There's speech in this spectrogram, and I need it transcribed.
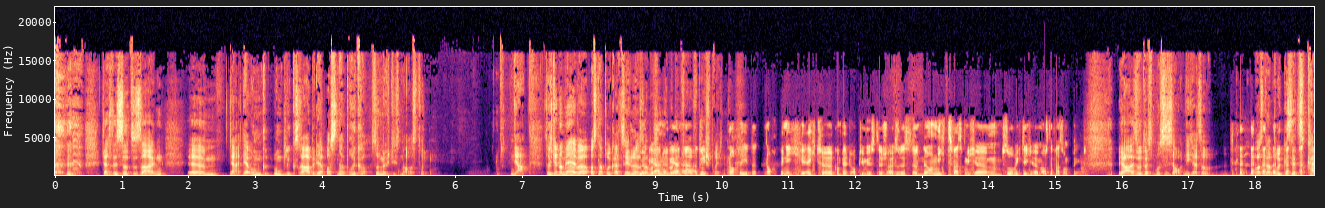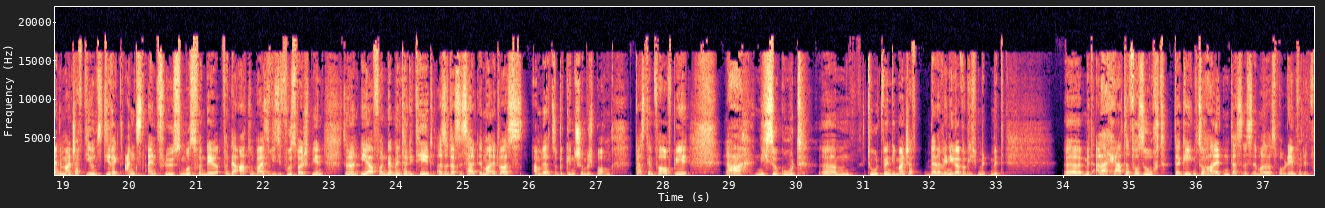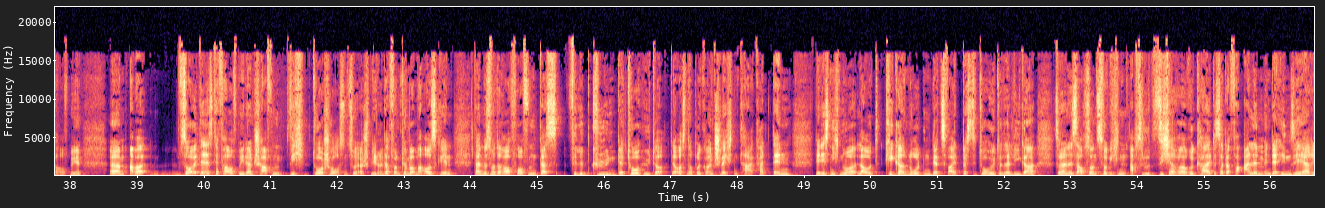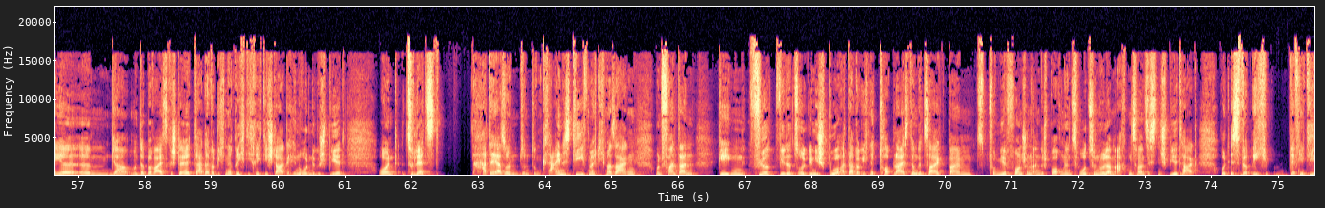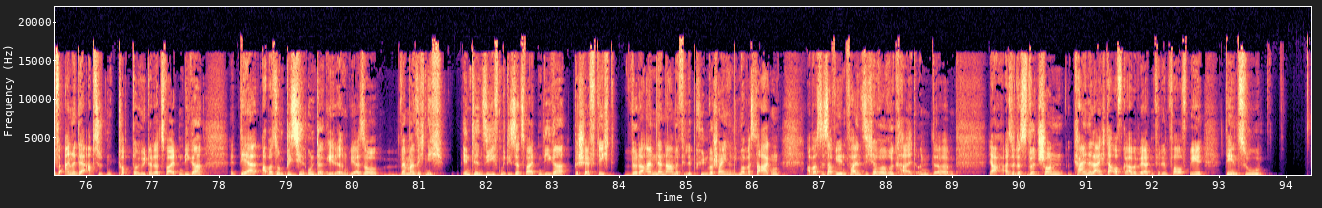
das ist sozusagen, ähm, ja, der Un Unglücksrabe der Osnabrücker. So möchte ich es mal ausdrücken. Ja, soll ich dir noch mehr über Osnabrück erzählen? Oder gerne, gerne. den VfB Also, sprechen? noch, noch bin ich echt äh, komplett optimistisch. Also das ist noch nichts, was mich ähm, so richtig ähm, aus der Fassung bringt. Ja, also das muss es ja auch nicht. Also Osnabrück ist jetzt keine Mannschaft, die uns direkt Angst einflößen muss von der von der Art und Weise, wie sie Fußball spielen, sondern eher von der Mentalität. Also das ist halt immer etwas, haben wir ja zu Beginn schon besprochen, dass dem VfB ja nicht so gut ähm, tut, wenn die Mannschaft mehr oder weniger wirklich mit mit äh, mit aller Härte versucht, dagegen zu halten. Das ist immer das Problem für den VfB. Ähm, aber sollte es der VfB dann schaffen, sich Torchancen zu erspielen, und davon können wir mal ausgehen, dann müssen wir darauf hoffen, dass Philipp Kühn, der Torhüter der Osnabrücker, einen schlechten Tag hat, denn der ist nicht nur laut Kickernoten der zweitbeste Torhüter der Liga, sondern ist auch sonst wirklich ein absolut sicherer Rückhalt. Das hat er vor allem in der Hinserie ähm, ja unter Beweis gestellt. Da hat er wirklich eine richtig, richtig starke Hinrunde gespielt. Und zuletzt hatte er so, so, so ein kleines Tief, möchte ich mal sagen, und fand dann gegen Fürth wieder zurück in die Spur. Hat da wirklich eine Top-Leistung gezeigt beim von mir vorhin schon angesprochenen 2 zu 0 am 28. Spieltag und ist wirklich definitiv einer der absoluten Top-Torhüter der zweiten Liga, der aber so ein bisschen untergeht irgendwie. Also wenn man sich nicht intensiv mit dieser zweiten Liga beschäftigt, würde einem der Name Philipp Kühn wahrscheinlich noch nicht mal was sagen. Aber es ist auf jeden Fall ein sicherer Rückhalt und ähm, ja, also das wird schon keine leichte Aufgabe werden für den VfB, den zu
